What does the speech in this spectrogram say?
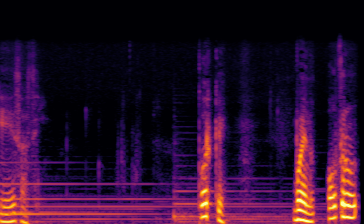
que es así. ¿Por qué? Bueno, otros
